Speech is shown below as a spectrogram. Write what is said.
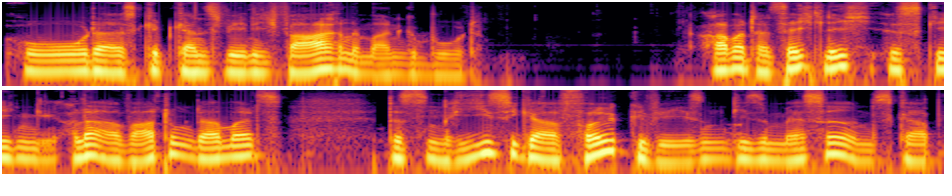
oder es gibt ganz wenig Waren im Angebot. Aber tatsächlich ist gegen alle Erwartungen damals das ein riesiger Erfolg gewesen, diese Messe. Und es gab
